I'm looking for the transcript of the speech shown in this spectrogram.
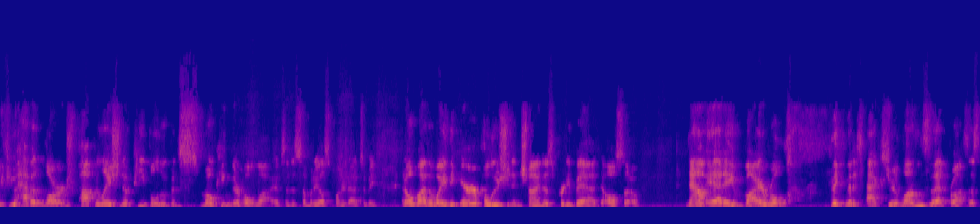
if you have a large population of people who've been smoking their whole lives, and as somebody else pointed out to me, and oh, by the way, the air pollution in China is pretty bad also. Now add a viral thing that attacks your lungs to that process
